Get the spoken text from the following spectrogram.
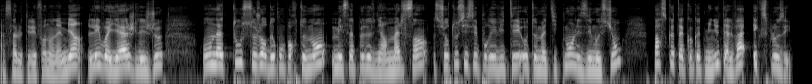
Ah ça, le téléphone, on aime bien, les voyages, les jeux. On a tous ce genre de comportement, mais ça peut devenir malsain, surtout si c'est pour éviter automatiquement les émotions, parce que ta cocotte minute, elle va exploser.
